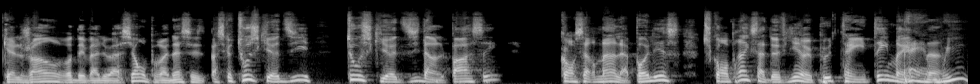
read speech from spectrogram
quel genre d'évaluation on prenait. Parce que tout ce qu'il a dit, tout ce qu'il a dit dans le passé concernant la police, tu comprends que ça devient un peu teinté ben maintenant. oui.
